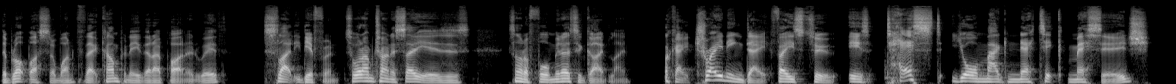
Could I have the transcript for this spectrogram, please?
the blockbuster one for that company that I partnered with, slightly different. So what I'm trying to say is, is it's not a formula, it's a guideline. Okay, training day, phase two is test your magnetic message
